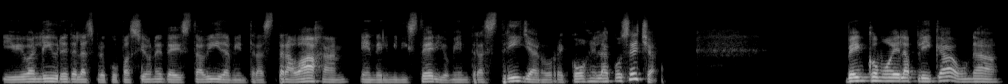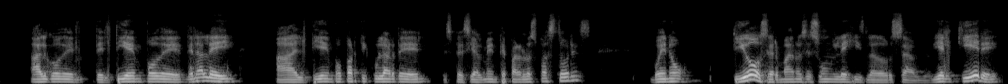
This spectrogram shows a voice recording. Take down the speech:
y, vivan libres de las preocupaciones de esta vida mientras trabajan en el ministerio, mientras trillan o recogen la cosecha. Ven cómo él aplica una, algo del, tiempo de, la ley al tiempo particular de él, especialmente para los pastores. Bueno, Dios, hermanos, es un legislador sabio y Él quiere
